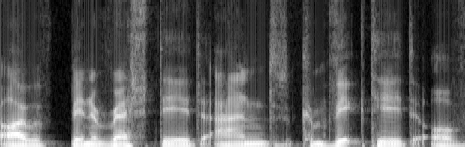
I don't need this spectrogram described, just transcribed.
I've been arrested and convicted of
